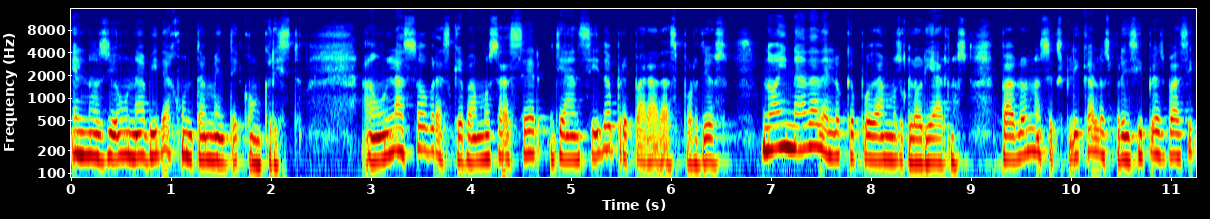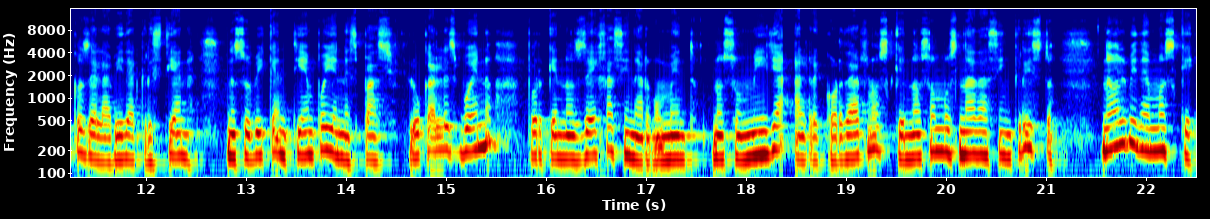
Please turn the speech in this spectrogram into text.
Él nos dio una vida juntamente con Cristo. Aún las obras que vamos a hacer ya han sido preparadas por Dios. No hay nada de lo que podamos gloriarnos. Pablo nos explica los principios básicos de la vida cristiana, nos ubica en tiempo y en espacio, lo cual es bueno porque nos deja sin argumento, nos humilla al recordarnos que no somos nada sin Cristo. No olvidemos que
